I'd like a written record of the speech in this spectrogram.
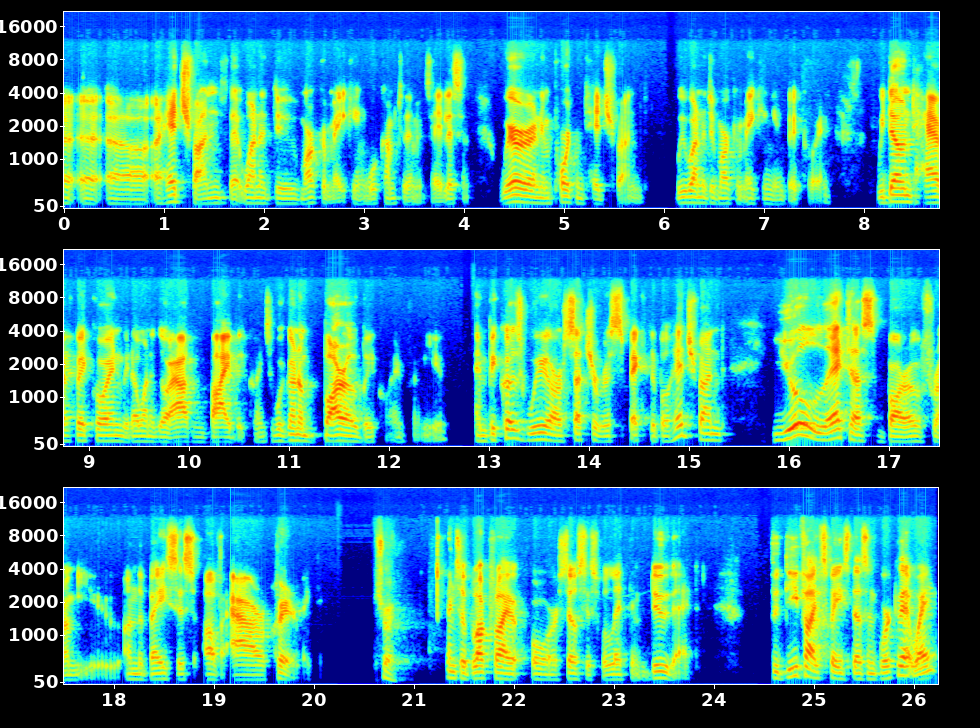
a, a, hedge fund that want to do market making will come to them and say, listen, we're an important hedge fund. We want to do market making in Bitcoin. We don't have Bitcoin. We don't want to go out and buy Bitcoin. So we're going to borrow Bitcoin from you. And because we are such a respectable hedge fund, you'll let us borrow from you on the basis of our credit rating. Sure. And so BlockFi or Celsius will let them do that. The DeFi space doesn't work that way.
